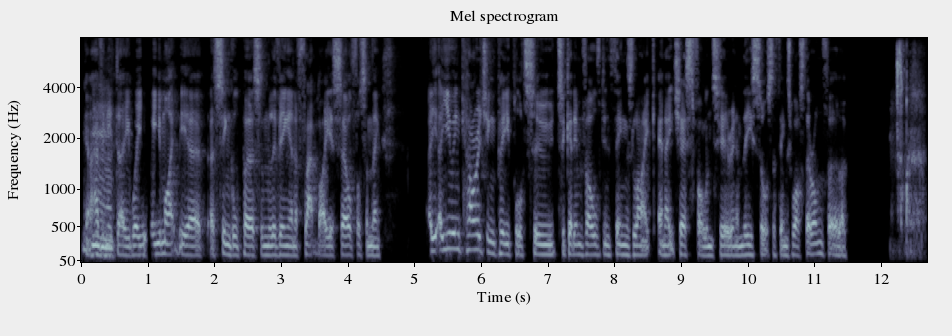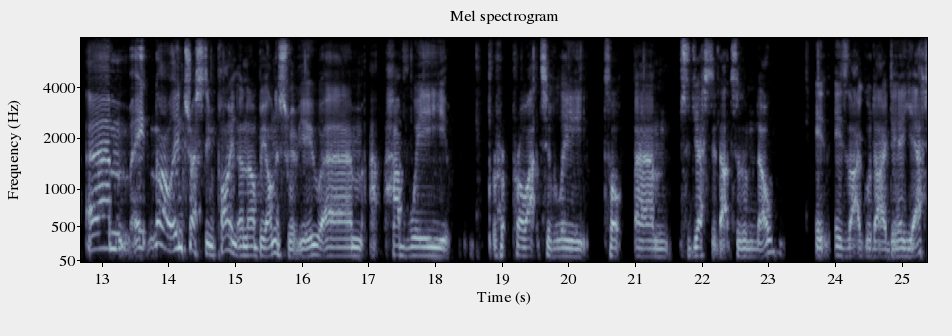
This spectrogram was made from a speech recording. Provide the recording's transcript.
you know, having mm. a day where you, where you might be a, a, single person living in a flat by yourself or something. Are, are, you encouraging people to to get involved in things like NHS volunteering and these sorts of things whilst they're on furlough? Um, it, no, interesting point, and I'll be honest with you. Um, have we pr- proactively um, suggested that to them. No. It, is that a good idea? Yes.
